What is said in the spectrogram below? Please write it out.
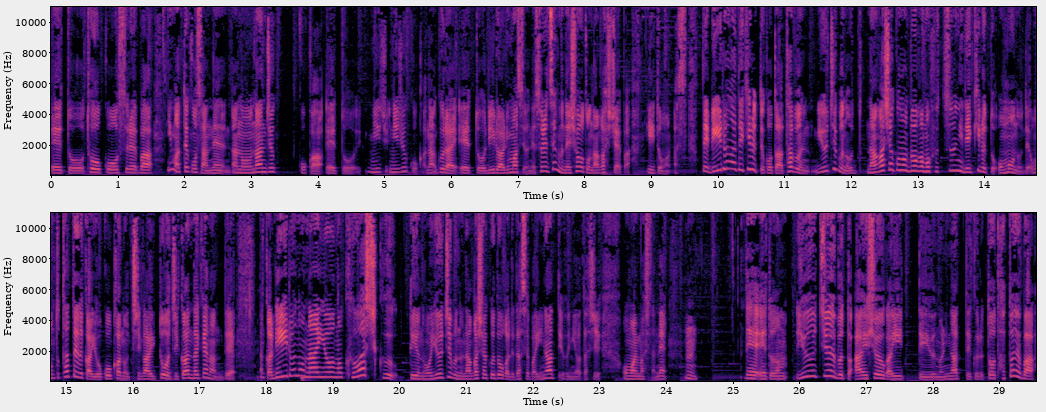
えっ、ー、と、投稿すれば、今、てこさんね、あの、何十個か、えっ、ー、と20、20個かなぐらい、えっ、ー、と、リールありますよね。それ全部ね、ショート流しちゃえばいいと思います。で、リールができるってことは多分、YouTube の長尺の動画も普通にできると思うので、本当縦か横かの違いと時間だけなんで、なんかリールの内容の詳しくっていうのを YouTube の長尺動画で出せばいいなっていうふうに私思いましたね。うん。で、えっ、ー、と、YouTube と相性がいいっていうのになってくると、例えば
